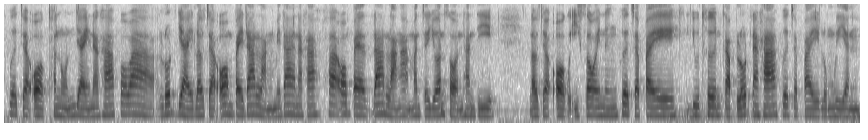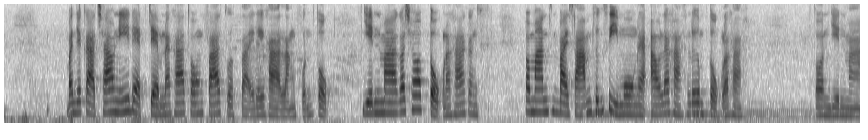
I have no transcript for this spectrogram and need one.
เพื่อจะออกถนนใหญ่นะคะ เพราะว่ารถใหญ่เราจะอ้อมไปด้านหลังไม่ได้นะคะถ้าอ้อมไปด้านหลังอะมันจะย้อนสอนทันที เราจะออกอีกซอยหนึ่งเพื่อจะไปยูเทิร์นกลับรถนะคะ เพื่อจะไปโรงเรียนบรรยากาศเช้านี้แดดแจ่มนะคะท้องฟ้าสดใสเลยค่ะ หลังฝนตก เย็นมาก็ชอบตกนะคะ ประมาณบ่ายสามถึงสี่โมงเนี่ยเอาแล้วค่ะ เริ่มตกแล้วค่ะ ตอนเย็นมา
